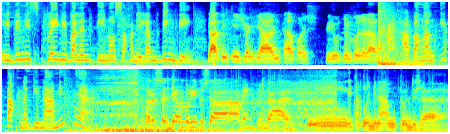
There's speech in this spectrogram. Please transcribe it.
i-display ni Valentino sa kanilang dingding. Dating t-shirt yan, tapos pinutol ko na lang. Habang ang itak na ginamit niya, Ano sadya mo rito sa aking tindahan? Yung itak na ginamit ko doon sa...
